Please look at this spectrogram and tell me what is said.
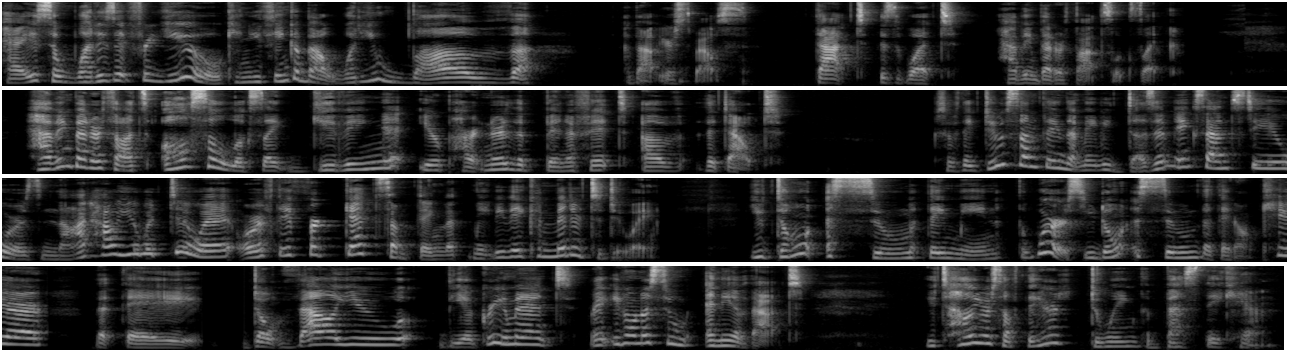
Okay, so what is it for you? Can you think about what do you love about your spouse? That is what having better thoughts looks like. Having better thoughts also looks like giving your partner the benefit of the doubt. So if they do something that maybe doesn't make sense to you or is not how you would do it, or if they forget something that maybe they committed to doing, you don't assume they mean the worst. You don't assume that they don't care, that they don't value the agreement, right? You don't assume any of that. You tell yourself they're doing the best they can,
